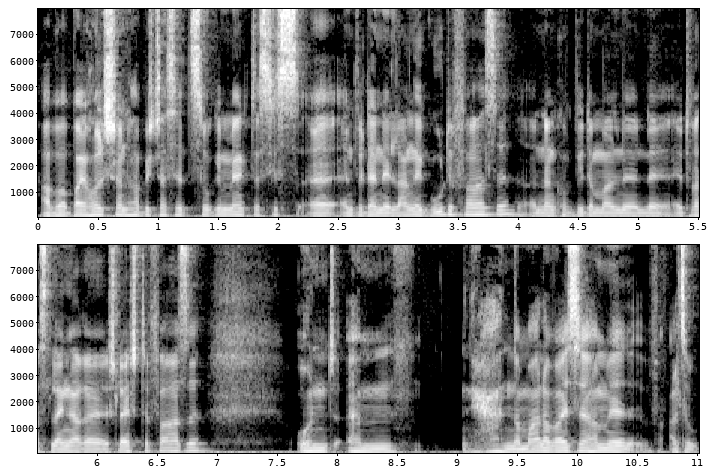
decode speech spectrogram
Aber bei Holstein habe ich das jetzt so gemerkt, das ist äh, entweder eine lange gute Phase und dann kommt wieder mal eine, eine etwas längere schlechte Phase. Und ähm, ja, normalerweise haben wir, also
